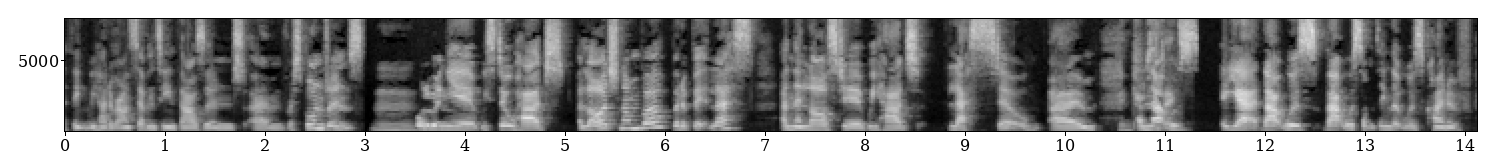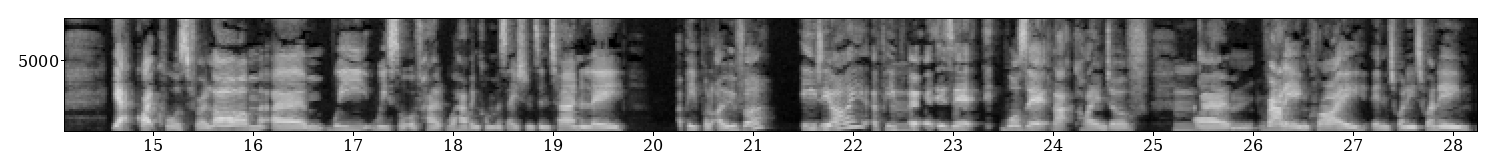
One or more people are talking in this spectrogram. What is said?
I think we had around seventeen thousand um, respondents. Mm. Following year, we still had a large number, but a bit less. And then last year we had less still. Um, and that was yeah, that was that was something that was kind of yeah quite cause for alarm. Um, we we sort of had were having conversations internally. Are people over EDI? Are people, mm. Is it was it that kind of mm. um, rallying cry in 2020?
